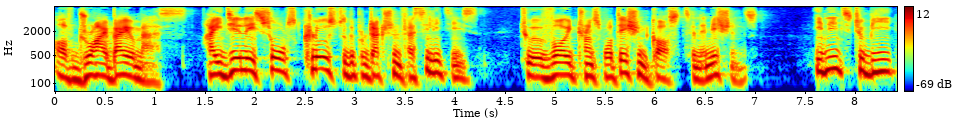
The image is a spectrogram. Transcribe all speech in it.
of dry biomass, ideally sourced close to the production facilities to avoid transportation costs and emissions. It needs to be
